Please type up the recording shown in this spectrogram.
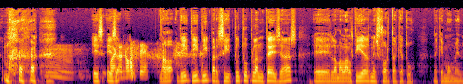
Mm, És, és... Bueno, no ho sé. No, dic, dic, dic, per si tu t'ho planteges, eh, la malaltia és més forta que tu en aquest moment.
